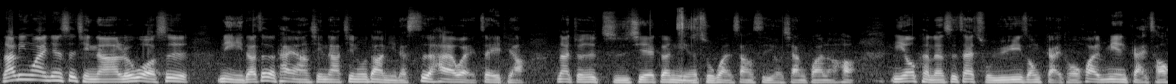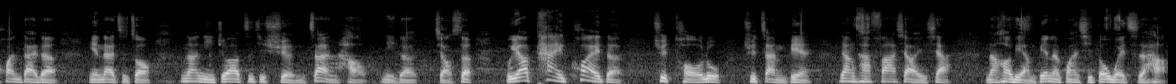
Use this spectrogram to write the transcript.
那另外一件事情呢，如果是你的这个太阳星呢，进入到你的四害位这一条，那就是直接跟你的主管上司有相关了哈。你有可能是在处于一种改头换面、改朝换代的年代之中，那你就要自己选站好你的角色，不要太快的去投入、去站边，让它发酵一下，然后两边的关系都维持好。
